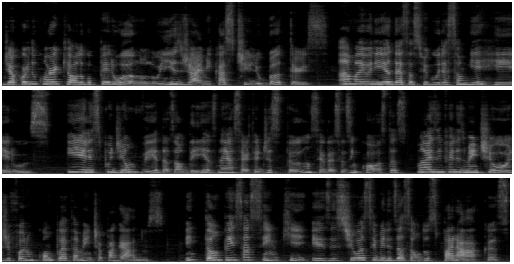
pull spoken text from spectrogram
De acordo com o arqueólogo peruano Luiz Jaime Castilho Butters, a maioria dessas figuras são guerreiros. E eles podiam ver das aldeias, né, a certa distância dessas encostas, mas infelizmente hoje foram completamente apagados. Então pensa assim que existiu a civilização dos Paracas,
